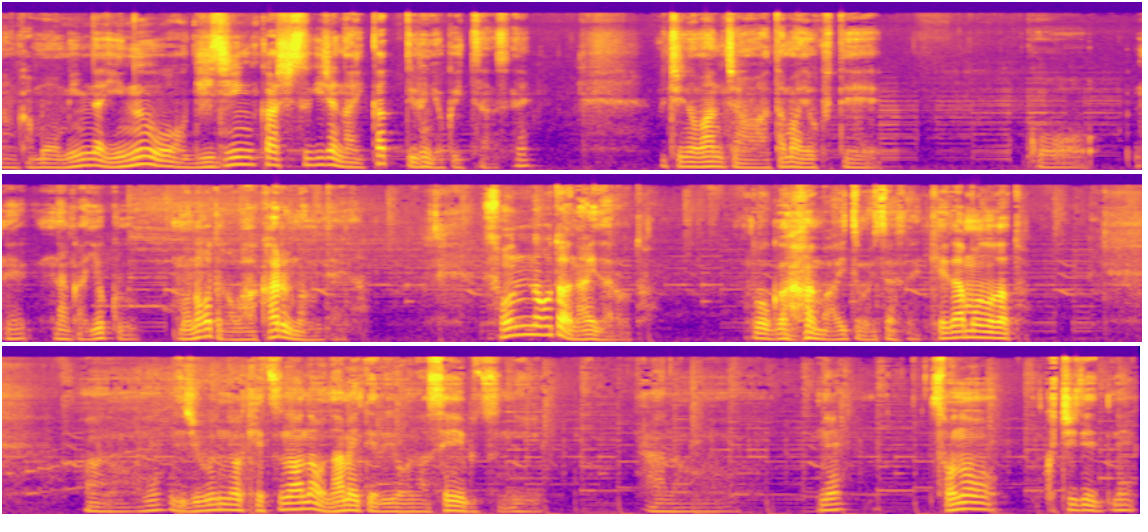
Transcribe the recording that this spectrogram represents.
なんかもうみんな犬を擬人化しすぎじゃないかっていうふうによく言ってたんですね。うちのワンちゃんは頭良くてこうねなんかよく物事が分かるのみたいな。そんなことはないだろうと。僕はまあいつも言ってたんですね。けだものだと。あのね自分のケツの穴を舐めてるような生物にあのねその口でね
